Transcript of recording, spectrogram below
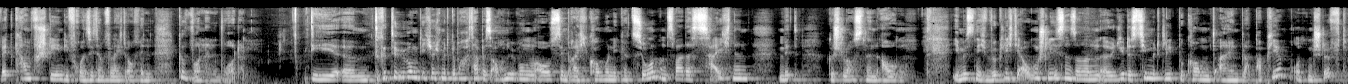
Wettkampf stehen, die freuen sich dann vielleicht auch, wenn gewonnen wurde. Die ähm, dritte Übung, die ich euch mitgebracht habe, ist auch eine Übung aus dem Bereich Kommunikation und zwar das Zeichnen mit geschlossenen Augen. Ihr müsst nicht wirklich die Augen schließen, sondern äh, jedes Teammitglied bekommt ein Blatt Papier und einen Stift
